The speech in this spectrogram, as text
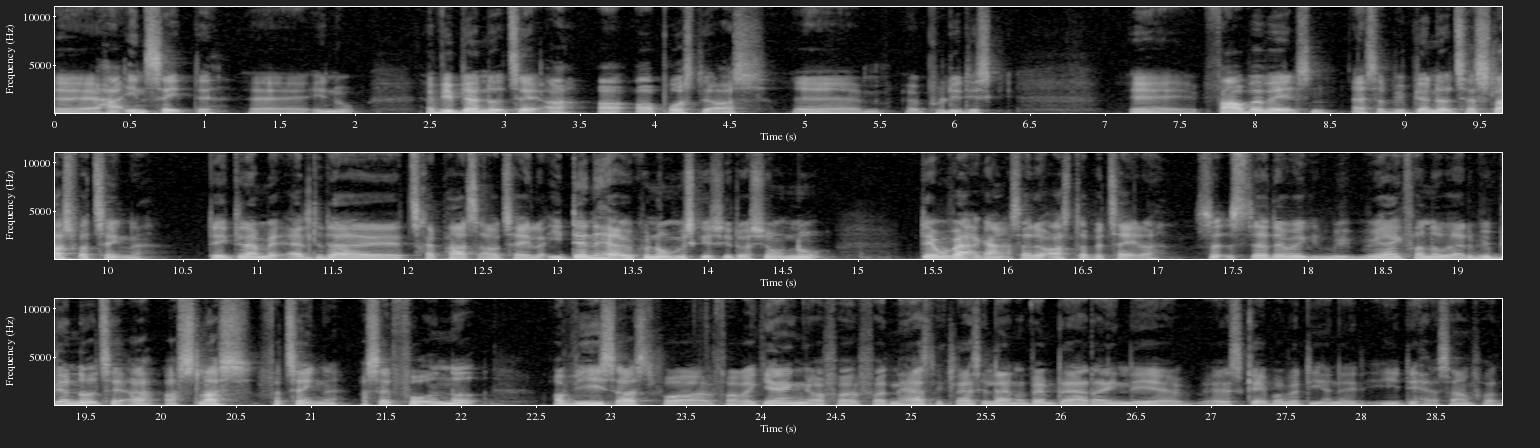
øh, har indset det øh, endnu. At vi bliver nødt til at, at opruste os øh, politisk. Øh, fagbevægelsen, altså vi bliver nødt til at slås for tingene. Det er ikke det der med alt det der øh, trepartsaftaler. I den her økonomiske situation nu, det er jo hver gang, så er det os, der betaler. Så, så er det jo ikke, vi, vi har ikke fået noget af det. Vi bliver nødt til at, at slås for tingene og sætte foden ned og vise os for, for regeringen og for, for den herskende klasse i landet, hvem det er, der egentlig øh, øh, skaber værdierne i, i det her samfund.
